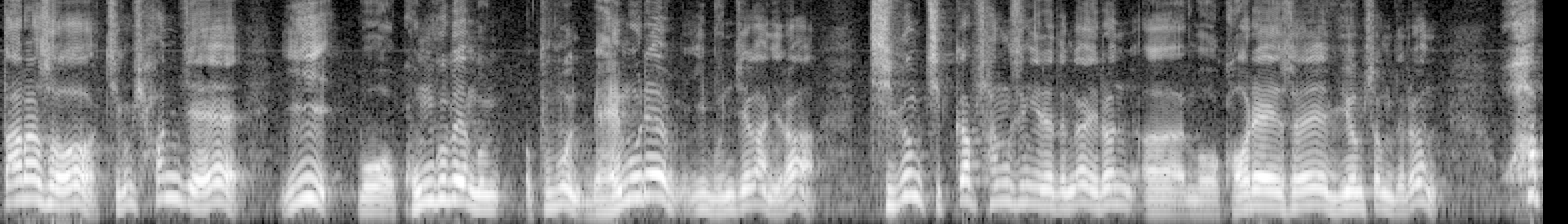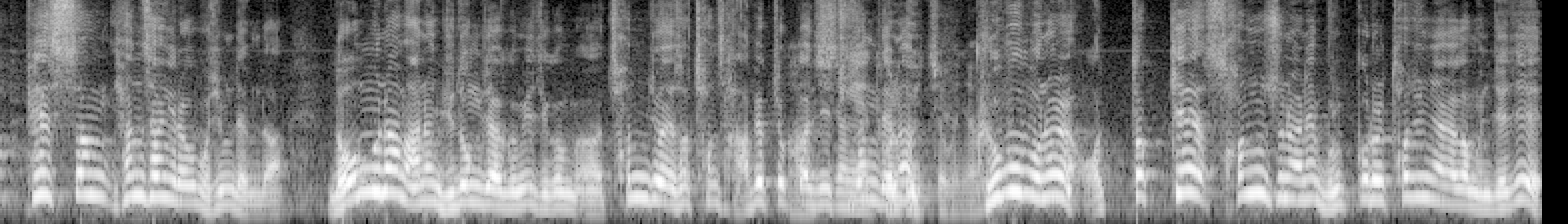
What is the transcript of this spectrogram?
따라서 지금 현재 이 뭐 공급의 문- 부분 매물의 이 문제가 아니라 지금 집값 상승이라든가 이런 어 뭐 거래에서의 위험성들은 화폐성 현상이라고 보시면 됩니다. 너무나 많은 유동 자금이 지금 어, 천조에서 천사백조까지 아, 돌고 있죠. 그 부분을 어떻게 선순환의 물꼬를 터주냐가 문제지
